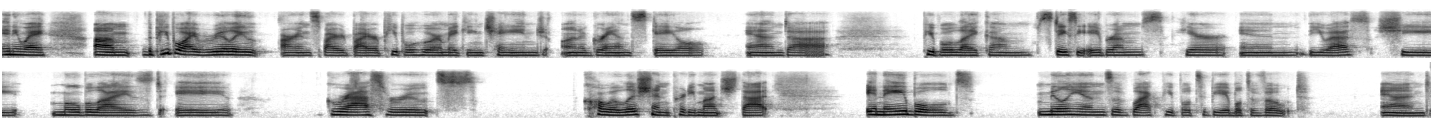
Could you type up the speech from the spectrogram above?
anyway, um, the people I really are inspired by are people who are making change on a grand scale and uh, people like um, Stacey Abrams here in the US. She mobilized a grassroots coalition pretty much that enabled millions of black people to be able to vote and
